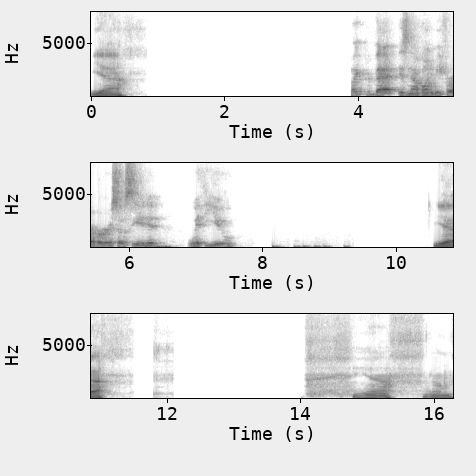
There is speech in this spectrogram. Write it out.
Yeah, Like that is now going to be forever associated with you. yeah, yeah. Um,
